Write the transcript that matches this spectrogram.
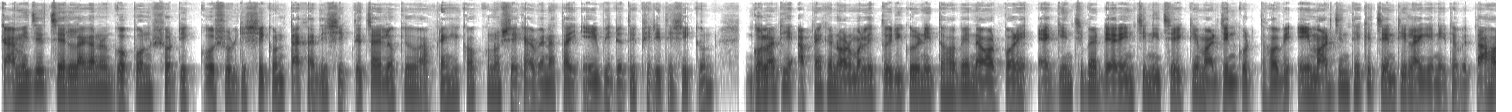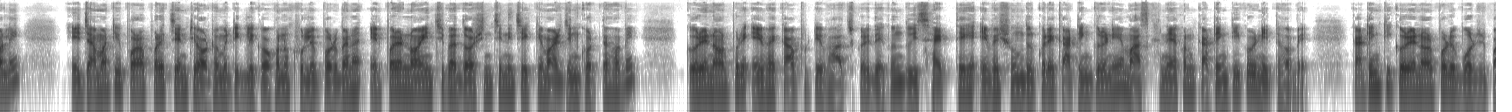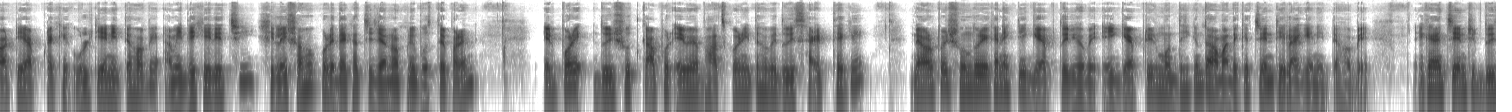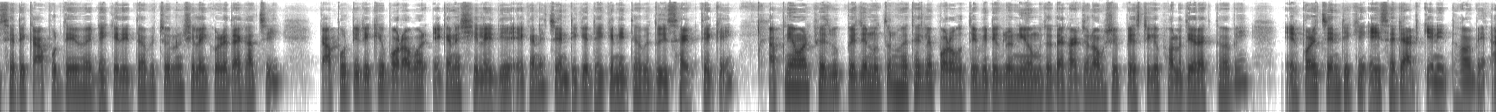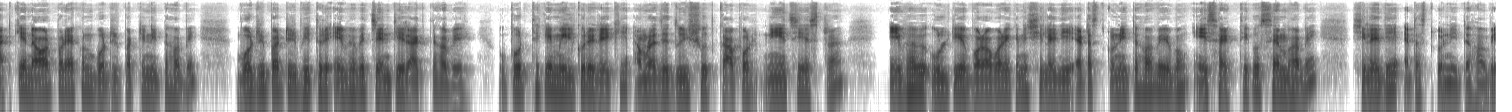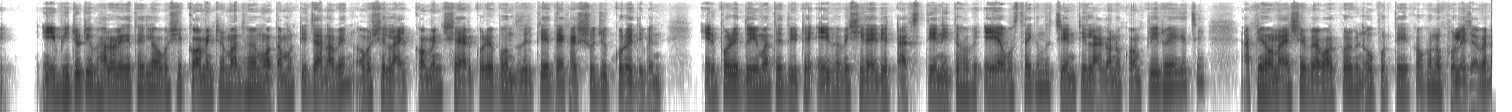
কামিজে চেল লাগানোর গোপন সঠিক কৌশলটি শিখুন, টাকা দিয়ে শিখতে চাইলেও কেউ আপনাকে কখনো শেখাবে না, তাই এই ভিডিওতে ফ্রিতে শিখুন। গলাটি আপনাকে নর্মালি তৈরি করে নিতে হবে, নেওয়ার পরে এক ইঞ্চি বা দেড় ইঞ্চি নিচে একটি মার্জিন করতে হবে। এই মার্জিন থেকে চেনটি লাগিয়ে নিতে হবে। তাহলে এই জামাটি পরার পরে চেনটি অটোমেটিকলি কখনো খুলে পড়বে না। এরপরে নয় ইঞ্চি বা দশ ইঞ্চি নিচে একটি মার্জিন করতে হবে। করে নেওয়ার পরে এইভাবে কাপড়টি ভাজ করে দেখুন, দুই সাইড থেকে এভাবে সুন্দর করে কাটিং করে নিয়ে মাঝখানে এখন কাটিংটি করে নিতে হবে। কাটিংটি করে নেওয়ার পরে বডির পার্টটি আপনাকে উল্টিয়ে নিতে হবে। আমি দেখিয়ে দিচ্ছি, সেলাই সহ করে দেখাচ্ছি যেন আপনি বুঝতে পারেন। এরপরে দুই সুত কাপড় এভাবে ভাজ করে নিতে হবে দুই সাইড থেকে। নেওয়ার পরে সুন্দর এখানে একটি গ্যাপ তৈরি হবে। এই গ্যাপটির মধ্যেই কিন্তু আমাদেরকে চেনটি লাগিয়ে নিতে হবে। এখানে চেনটির দুই সাইডে কাপড় দিয়ে ঢেকে দিতে হবে। চলুন সেলাই করে দেখাচ্ছি। কাপড়টি রেখে বরাবর এখানে সেলাই দিয়ে এখানে চেনটিকে ঢেকে নিতে হবে দুই সাইড থেকে। আপনি আমার ফেসবুক পেজে নতুন হয়ে থাকলে পরবর্তী ভিডিওগুলো নিয়মিত দেখার জন্য অবশ্যই পেজটিকে ফলো দিয়ে রাখতে হবে। এরপরে চেনটিকে এই সাইডে আটকে নিতে হবে। আটকে নেওয়ার পরে এখন বডির পার্টটি নিতে হবে। বডির পার্টির ভিতরে এইভাবে চেনটি রাখতে হবে। উপর থেকে মিল করে রেখে আমরা যে দুই সুত কাপড় নিয়েছি এক্সট্রা এইভাবে উল্টিয়ে বরাবর এখানে সেলাই দিয়ে অ্যাটাচ করে নিতে হবে এবং এই সাইড থেকেও সেমভাবে সেলাই দিয়ে অ্যাটাচ করে নিতে হবে। এই ভিডিওটি ভালো লেগে থাকলে অবশ্যই কমেন্টের মাধ্যমে মতামতটি জানাবেন, অবশ্যই লাইক কমেন্ট শেয়ার করে বন্ধুদেরকে দেখার সুযোগ করে দিবেন। এরপরে দুই মাথায় দুইটা এইভাবে সেলাই দিয়ে টাক্স দিয়ে নিতে হবে। এই অবস্থায় কিন্তু চেনটি লাগানো কমপ্লিট হয়ে গেছে। আপনি অনায়াসে ব্যবহার করবেন, উপর থেকে কখনো খুলে যাবে না।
